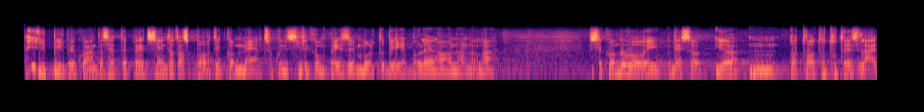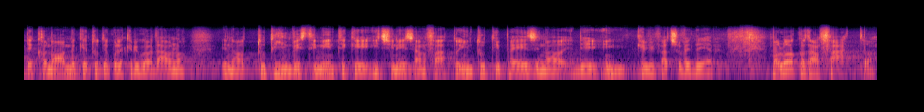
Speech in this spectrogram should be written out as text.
il PIL per il 47% trasporti e commercio, quindi significa un paese molto debole, no? no, no. Secondo voi, adesso io mh, ho tolto tutte le slide economiche, tutte quelle che riguardavano no, tutti gli investimenti che i cinesi hanno fatto in tutti i paesi di, in, che vi faccio vedere. Ma loro cosa hanno fatto?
